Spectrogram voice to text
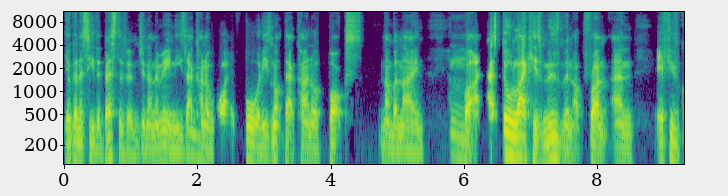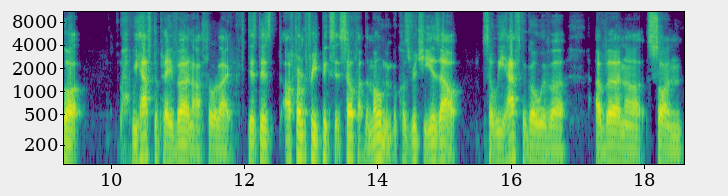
you're going to see the best of him. Do you know what I mean? He's that Mm. kind of wide forward. He's not that kind of box number nine, Mm. but I, I still like his movement up front. And if you've got, we have to play Werner. I feel like there's, there's our front three picks itself at the moment because Richie is out, so we have to go with a, a Werner, Son,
